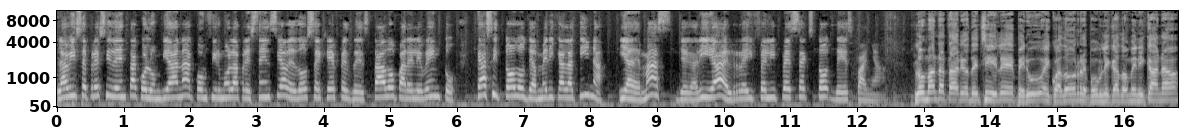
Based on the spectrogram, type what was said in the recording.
La vicepresidenta colombiana confirmó la presencia de 12 jefes de Estado para el evento, casi todos de América Latina, y además llegaría el rey Felipe VI de España. Los mandatarios de Chile, Perú, Ecuador, República Dominicana,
